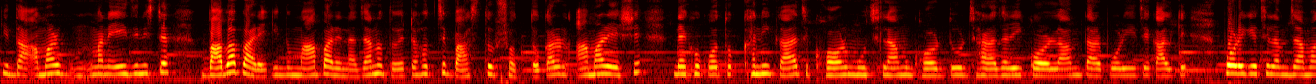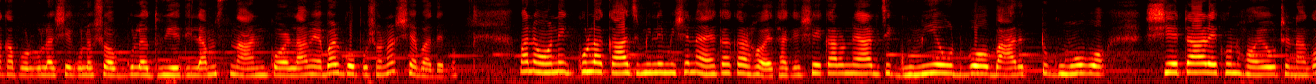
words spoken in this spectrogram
কিন্তু আমার মানে এই জিনিসটা বাবা পারে, কিন্তু মা পারে না, জানো তো? এটা হচ্ছে বাস্তব সত্য। কারণ আমার এসে দেখো কতখানি কাজ, ঘর মুছলাম, ঘর দূর ঝাড়াঝাড়ি করলাম, তারপরে যে কালকে পরে গেছিলাম জামা কাপড়গুলো, সেগুলো সবগুলো ধুয়ে দিলাম, স্নান করলাম, এবার গোপোষণার সেবা দেবো। মানে অনেকগুলা কাজ মিলেমিশে না একাকার হয়ে থাকে। সে কারণে আর যে ঘুমিয়ে উঠবো বা আর একটু ঘুমোবো, সেটা আর এখন হয়ে ওঠে না গো।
